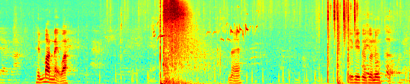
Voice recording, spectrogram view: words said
จะรักเห็นบอลไหนวะ ไหนพีพีศูนย์ศูนย์หนึ่งเกิดคนเนี่ย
